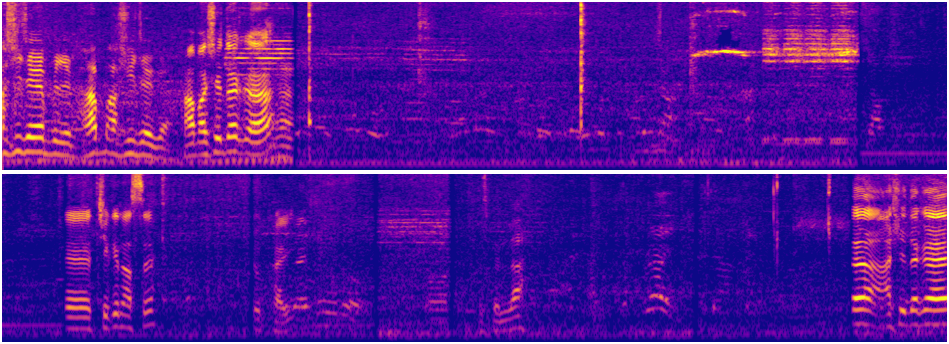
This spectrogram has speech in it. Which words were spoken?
আশি টাকা প্লেট হাফ আশি টাকা। হাফ আশি টাকা। চিকেন আছে। একটু খাই। বিসমিল্লাহ। আশি টাকায়।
